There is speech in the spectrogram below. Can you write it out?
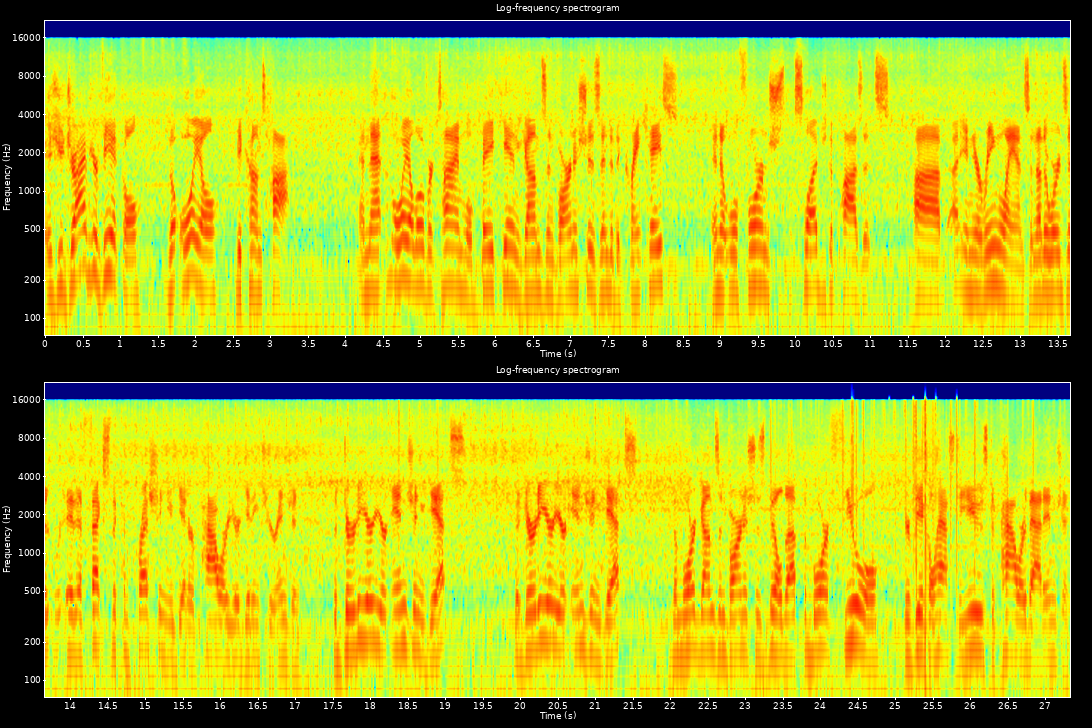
As you drive your vehicle, the oil becomes hot. And that oil over time will bake in gums and varnishes into the crankcase and it will form sludge deposits uh, in your ring lands. In other words, it, it affects the compression you get or power you're getting to your engine. The dirtier your engine gets, the dirtier your engine gets, the more gums and varnishes build up, the more fuel your vehicle has to use to power that engine.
